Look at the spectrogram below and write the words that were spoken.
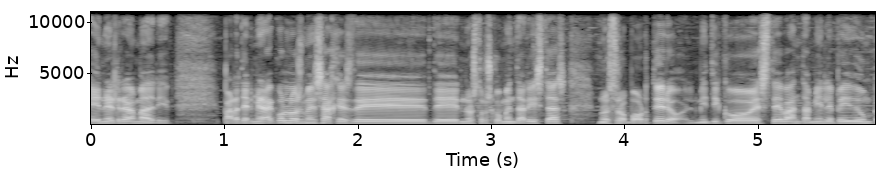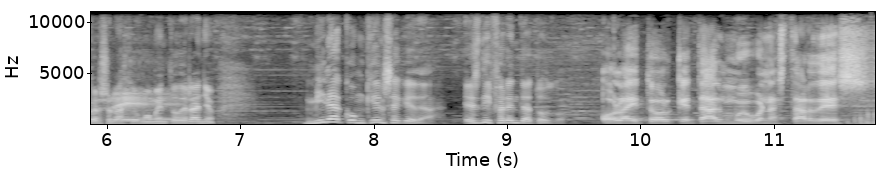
en el Real Madrid. Para terminar con los mensajes de, de nuestros comentaristas, nuestro portero, el mítico Esteban, también le he pedido un personaje un momento del año. Mira con quién se queda. Es diferente a todo. Hola Hitor, ¿qué tal? Muy buenas tardes.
